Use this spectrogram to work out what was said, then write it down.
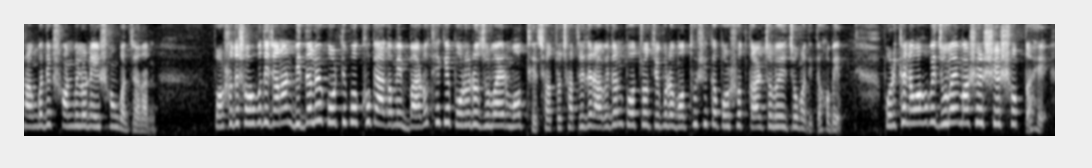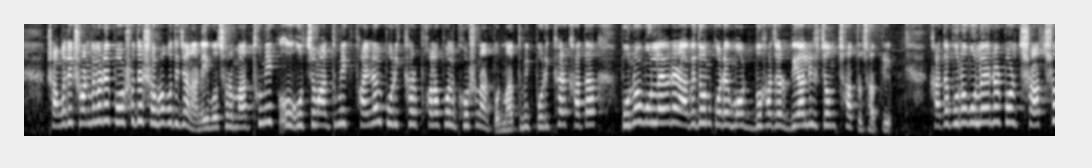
সাংবাদিক সম্মেলনে এই সংবাদ জানান। পর্ষদের সভাপতি জানান, বিদ্যালয় কর্তৃপক্ষকে আগামী বারো থেকে পনেরো জুলাইয়ের মধ্যে ছাত্রছাত্রীদের আবেদনপত্র ত্রিপুরা মধ্যশিক্ষা পর্ষদ কার্যালয়ে জমা দিতে হবে। পরীক্ষা নেওয়া হবে জুলাই মাসের শেষ সপ্তাহে। সাংবাদিক সম্মেলনে পর্ষদের সভাপতি জানান, এই বছর মাধ্যমিক ও উচ্চ মাধ্যমিক ফাইনাল পরীক্ষার ফলাফল ঘোষণার পর মাধ্যমিক পরীক্ষার খাতা পুনর্মূল্যায়নের আবেদন করে মোট দু হাজার বিয়াল্লিশ জন ছাত্রছাত্রী। খাতা পুনর্মূল্যায়নের পর সাতশো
